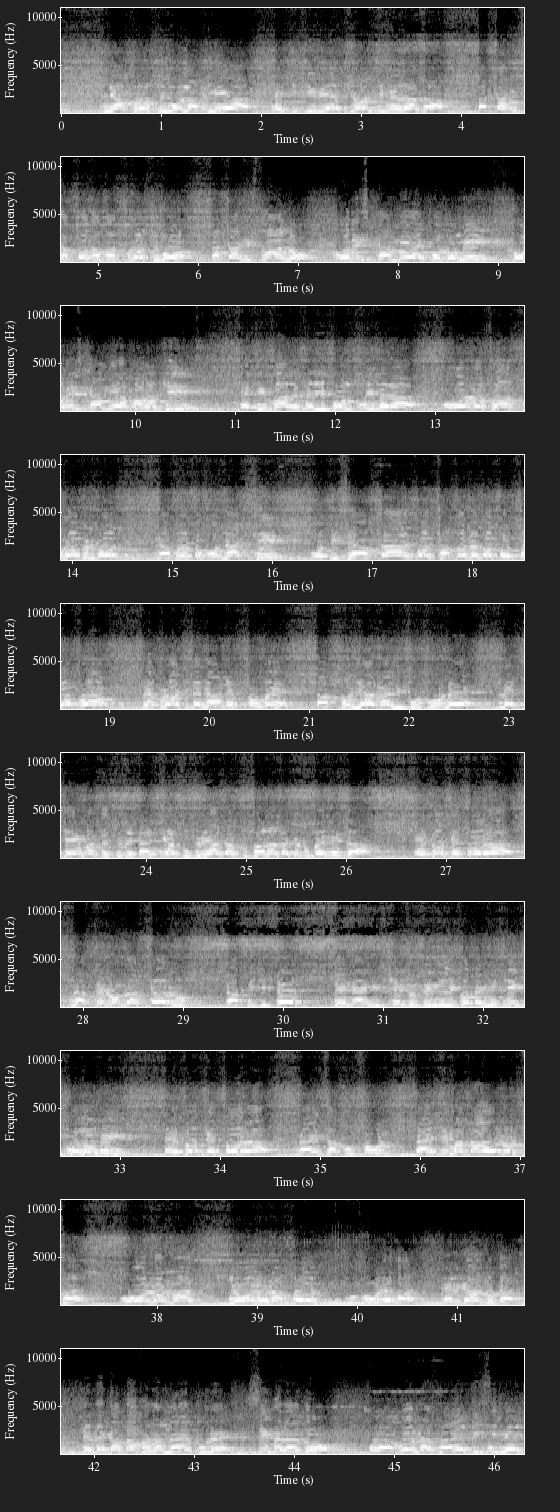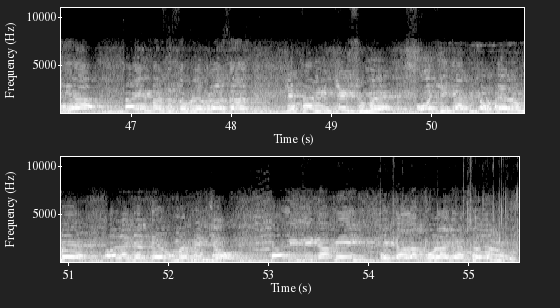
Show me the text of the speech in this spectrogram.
μια προσημολαγνία έχει κυριεύσει όλη την Ελλάδα. Θα κάνεις αυτό, θα βας πρόσημο, θα κάνεις το άλλο. Χωρίς καμία υποδομή, χωρίς καμία παροχή. Επιβάλλεται λοιπόν σήμερα όλος ο Ασπρόπυργος να πρωτοφωνάξει ότι σε αυτά εδώ, σε αυτόν εδώ τον τόπο δεν πρόκειται να ανεχτούμε τα σχολιά να λειτουργούν λες και είμαστε στη δεκαετία του 30, του 40 και του 50. Εδώ και τώρα να στείλουν δασκάλους, καθηγητές και να ενισχύσουν την υλικοτεχνική υποδομή. Εδώ και τώρα να εισακουστούν τα αιτήματα όλων σας, όλων μας και όλων αυτών που δούλευαν, εργάζονταν και δεν κατάφεραν να έρθουν σήμερα εδώ. Ο αγώνας θα έχει συνέχεια, θα είμαστε στο πλευρό σας και θα νικήσουμε. Όχι γιατί το θέλουμε, αλλά γιατί έχουμε δίκιο. Καλή δύναμη και καλά κουράγια σε όλους.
